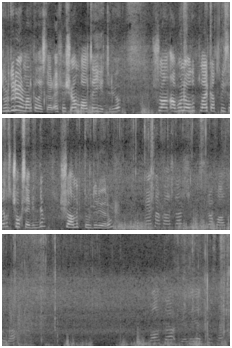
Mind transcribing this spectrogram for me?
durduruyorum arkadaşlar. Efe şu an baltayı getiriyor. Şu an abone olup like attıysanız çok sevindim. Şu anlık durduruyorum. Evet arkadaşlar şimdi sıra baltada. Balta yana yer keser ama balta. Şimdi arkadaşlar başlıyor.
